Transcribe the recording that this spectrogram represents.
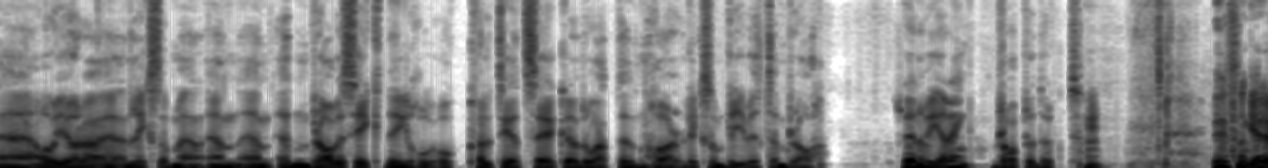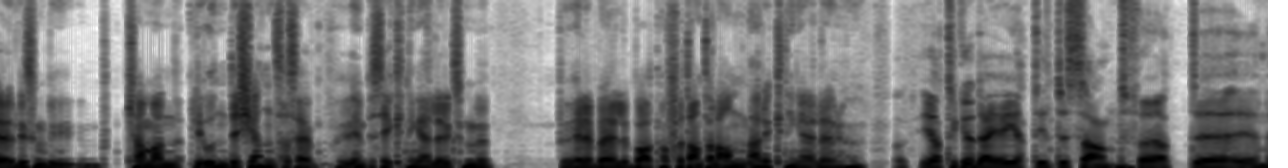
eh, och göra en, liksom en, en, en bra besiktning och, och kvalitetssäkra då att den har liksom blivit en bra renovering, bra produkt. Mm. Hur fungerar det? Liksom, kan man bli underkänd så att säga, vid en besiktning? Eller, liksom, är det bara att man får ett antal anmärkningar? Eller? Jag tycker det där är jätteintressant mm. för att eh,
